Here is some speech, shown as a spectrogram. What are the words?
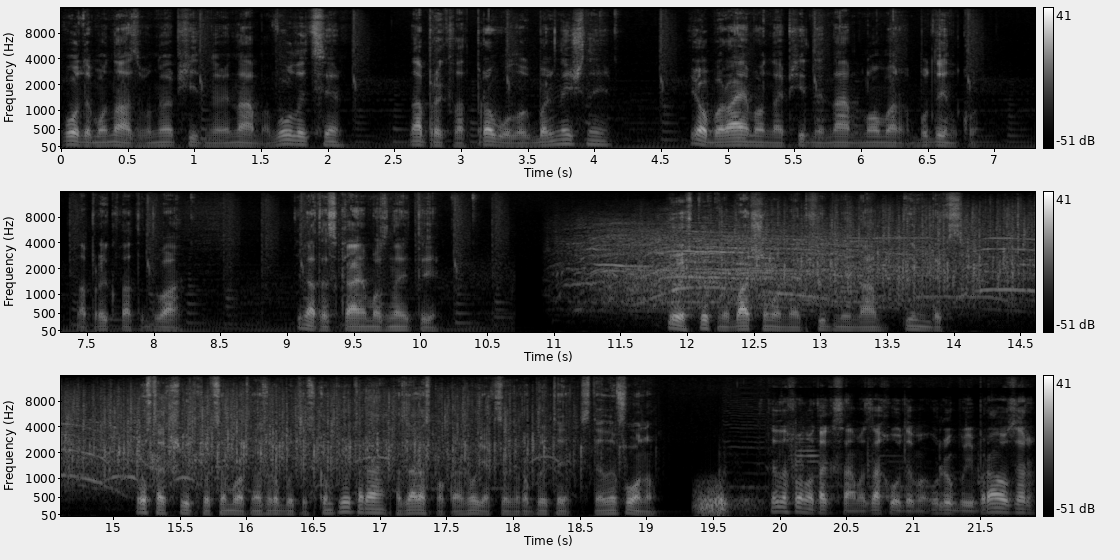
Вводимо назву необхідної нам вулиці, наприклад, провулок Больничний, і обираємо необхідний нам номер будинку, наприклад, 2 і натискаємо Знайти. І ось тут ми бачимо необхідний нам індекс. Ось так швидко це можна зробити з комп'ютера, а зараз покажу, як це зробити з телефону. З телефону так само заходимо у будь-який браузер,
